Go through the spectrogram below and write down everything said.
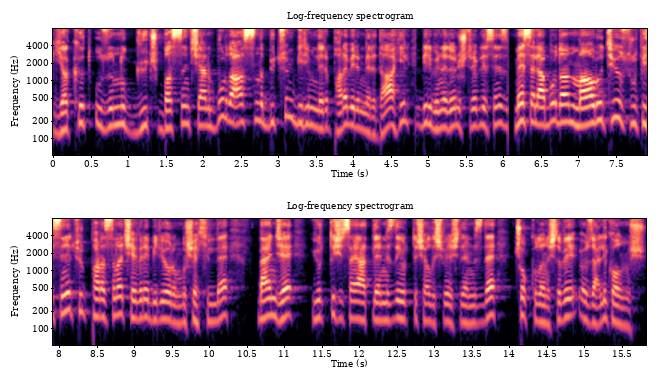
yakıt, uzunluk, güç, basınç yani burada aslında bütün birimleri, para birimleri dahil birbirine dönüştürebilirsiniz. Mesela buradan Mauritius rupisini Türk parasına çevirebiliyorum bu şekilde. Bence yurt dışı seyahatlerinizde, yurt dışı alışverişlerinizde çok kullanışlı bir özellik olmuş.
